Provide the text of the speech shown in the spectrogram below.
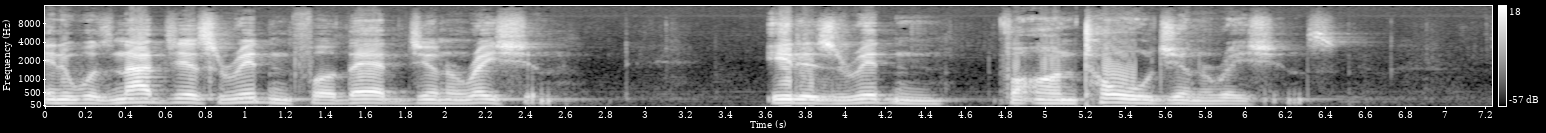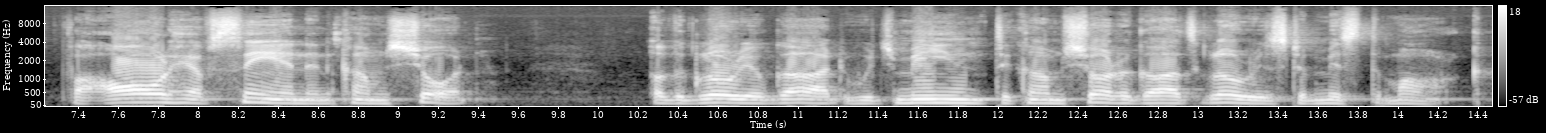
and it was not just written for that generation, it is written for untold generations. For all have sinned and come short of the glory of God, which means to come short of God's glory is to miss the mark.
